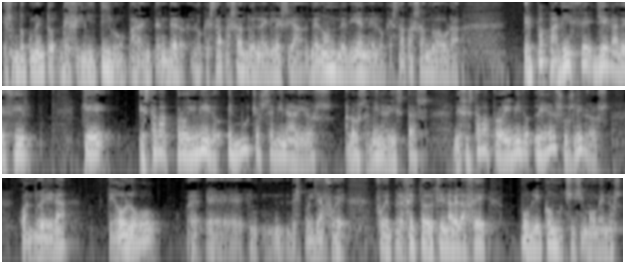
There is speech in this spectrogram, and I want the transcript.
es un documento definitivo para entender lo que está pasando en la Iglesia, de dónde viene lo que está pasando ahora. El Papa dice, llega a decir que estaba prohibido en muchos seminarios, a los seminaristas, les estaba prohibido leer sus libros, cuando él era teólogo, eh, eh, después ya fue, fue prefecto de doctrina de la fe, publicó muchísimo menos,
